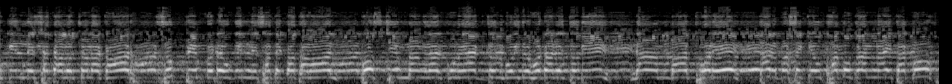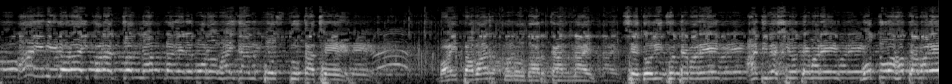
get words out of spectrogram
উকিলদের সাথে আলোচনা কর, সুপ্রিম কোর্টে উকিলদের সাথে কথা বল, পশ্চিম বাংলার কোন একজন বৈধ ভোটারের যদি নাম বাদ পড়ে, তার পাশে কেউ থাকুক আর নাই থাকুক, আইনি লড়াই করার জন্য আপনাদের বড় ভাইজান প্রস্তুত আছে। ভয় পাওয়ার কোনো দরকার নাই। সে দলিত হতে পারে, আদিবাসী হতে পারে, মতুয়া হতে পারে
